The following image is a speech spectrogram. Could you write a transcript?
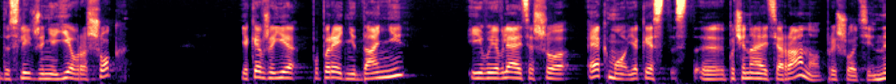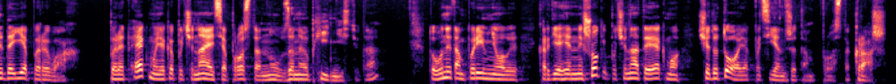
Дослідження Єврошок, яке вже є попередні дані, і виявляється, що ЕКМО, яке е, починається рано при шоці, не дає переваг перед ЕКМО, яке починається просто ну, за необхідністю. Так? То вони там порівнювали кардіогенний шок і починати ЕКМО ще до того, як пацієнт вже там просто краш.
